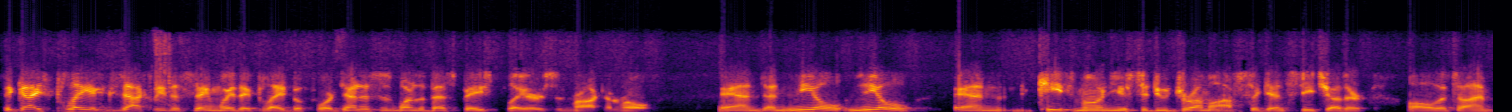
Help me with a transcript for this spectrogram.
the guys play exactly the same way they played before. Dennis is one of the best bass players in rock and roll, and uh, Neal Neal and Keith Moon used to do drum offs against each other all the time.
